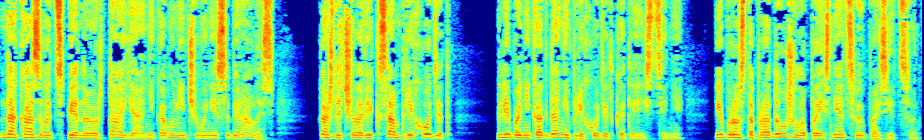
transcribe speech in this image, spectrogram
Доказывать с пеной у рта я никому ничего не собиралась. Каждый человек сам приходит, либо никогда не приходит к этой истине, и просто продолжила пояснять свою позицию.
